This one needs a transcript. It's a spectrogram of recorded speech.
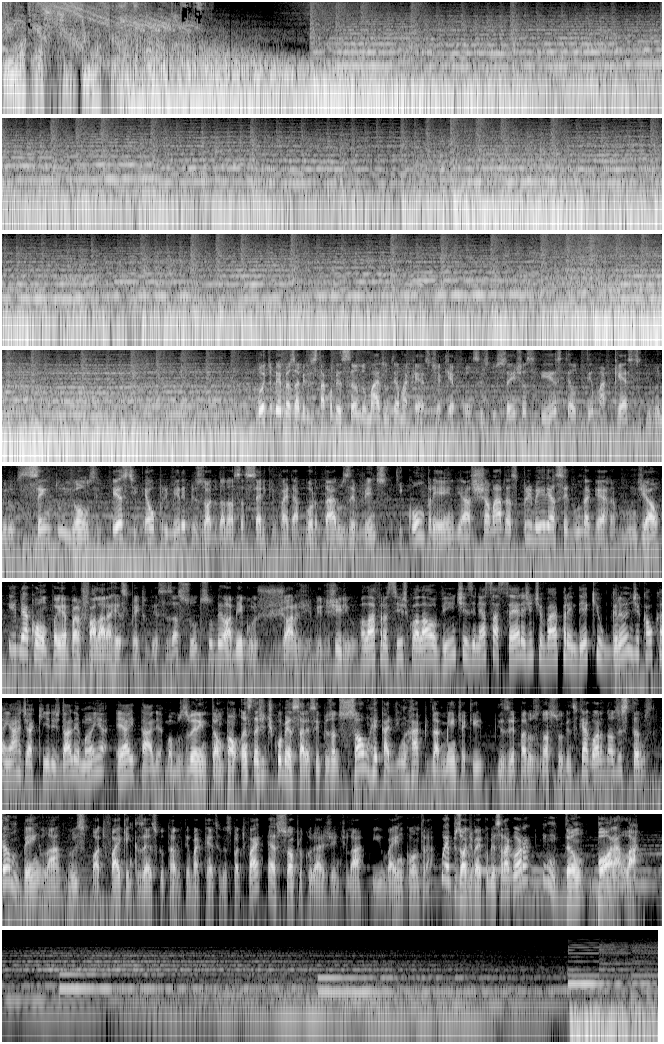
TemaCast. Muito meus amigos, está começando mais um TemaCast. Aqui é Francisco Seixas e este é o TemaCast de número 111. Este é o primeiro episódio da nossa série que vai abordar os eventos que compreendem as chamadas Primeira e a Segunda Guerra Mundial. E me acompanha para falar a respeito desses assuntos o meu amigo Jorge Virgílio. Olá, Francisco. Olá, ouvintes. E nessa série a gente vai aprender que o grande calcanhar de Aquiles da Alemanha é a Itália. Vamos ver então. Bom, antes da gente começar esse episódio, só um recadinho rapidamente aqui dizer para os nossos ouvintes que agora nós estamos também lá no Spotify. Quem quiser escutar o tema cast no Spotify, é só procurar a gente lá e vai encontrar. O episódio vai começar agora, então bora lá.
